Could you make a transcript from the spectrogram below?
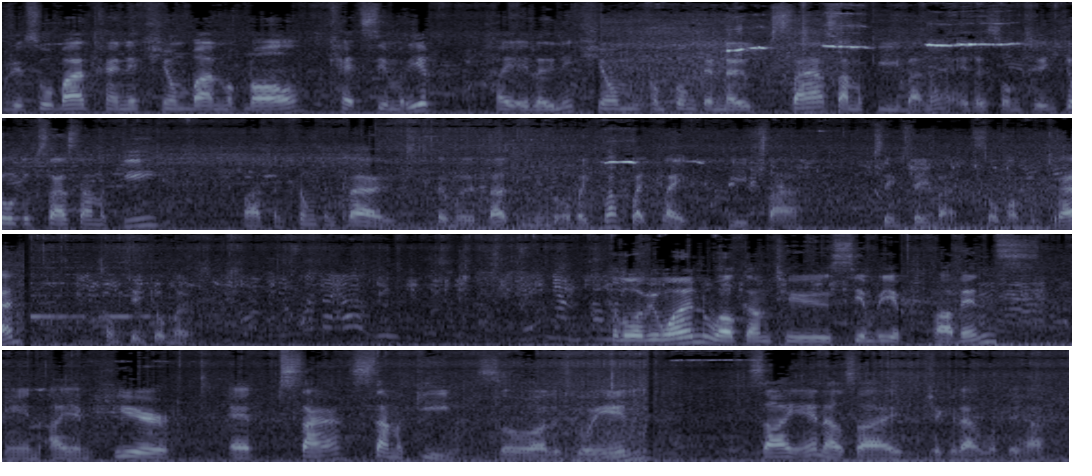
ជំរាបសួរបាទថ្ងៃនេះខ្ញុំបានមកដល់ខេត្តសៀមរាបហើយឥឡូវនេះខ្ញុំកំពុងតែនៅផ្សារសាមគ្គីបាទណាឥឡូវសូមអញ្ជើញចូលទៅផ្សារសាមគ្គីបាទទាំងក្នុងទាំងក្រៅទៅមើលតើគឺមានលក់អ្វីខ្លះប្លែកប្លែកពីផ្សារផ្សេងផ្សេងបាទសូមមកពីច្រើនសូមអញ្ជើញចូលមើល Hello everyone, welcome to Siem Reap province and I am here at Psa Samaki. So uh, let's go in, inside and outside, check it out what they have.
